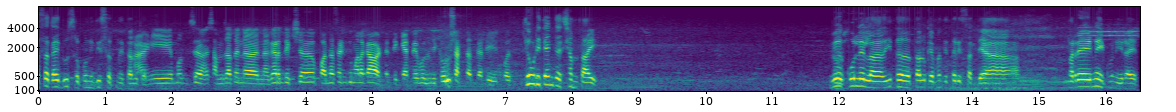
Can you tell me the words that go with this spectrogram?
तसं काही दुसरं कोणी दिसत नाही तालुक्यात. आणि मग ज- समजा आता न- नगराध्यक्ष पदासाठी तुम्हाला काय वाटतं? ते कॅपेबल म्हणजे करू शकतात का ते पद? तेवढी त्यांच्यात क्षमता आहे. विवेक कोल्हेला इथं तालुक्यामध्ये तरी सध्या पर्याय नाही कोणी राहील.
